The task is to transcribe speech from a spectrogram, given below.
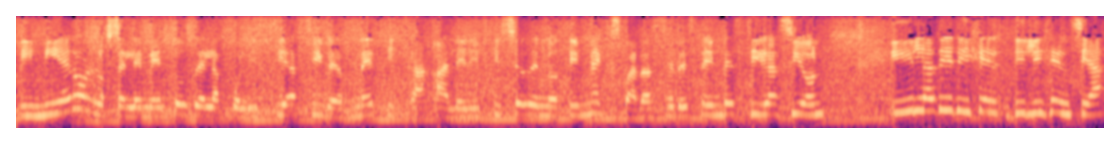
vinieron los elementos de la policía cibernética al edificio de Notimex para hacer esta investigación y la diligencia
